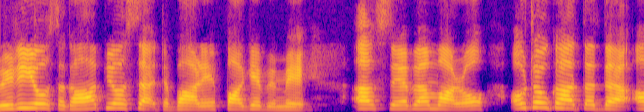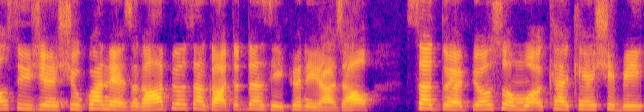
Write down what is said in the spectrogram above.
ရေဒီယိုစကားပြောဆက်တစ်ပါးတည်းပါခဲ့ပေမဲ့ F7 မှာတော့အုတ်ထုပ်ကတက်တက်အောက်ဆီဂျင်ရှူခွက်နဲ့စကားပြောဆက်ကတက်တက်စီဖြစ်နေတာကြောင့်ဆက်သွယ်ပြောဆိုမှုအခက်အခဲရှိပြီး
